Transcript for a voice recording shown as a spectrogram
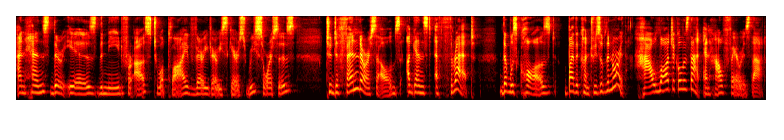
And hence, there is the need for us to apply very, very scarce resources to defend ourselves against a threat that was caused by the countries of the North. How logical is that? And how fair is that?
